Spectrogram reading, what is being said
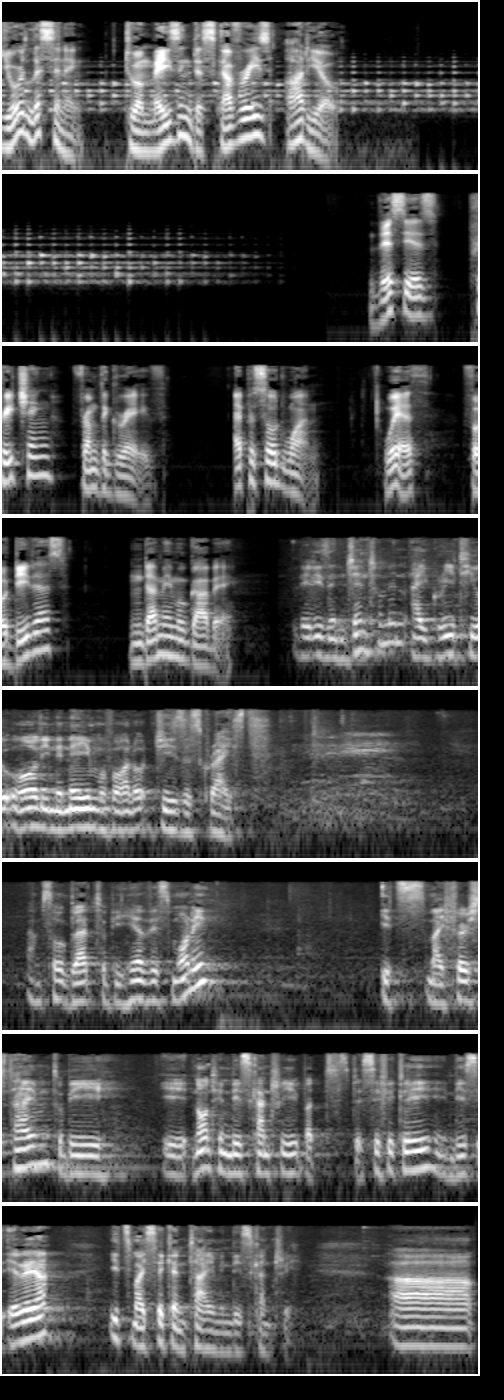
You're listening to Amazing Discoveries Audio. This is Preaching from the Grave, Episode 1, with Phodidas Ndame Mugabe. Ladies and gentlemen, I greet you all in the name of our Lord Jesus Christ. I'm so glad to be here this morning. It's my first time to be not in this country, but specifically in this area. It's my second time in this country. Uh,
